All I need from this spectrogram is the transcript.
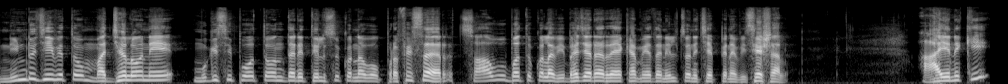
నిండు జీవితం మధ్యలోనే ముగిసిపోతోందని తెలుసుకున్న ఓ ప్రొఫెసర్ చావు బతుకుల విభజన రేఖ మీద నిల్చొని చెప్పిన విశేషాలు. ఆయనకి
